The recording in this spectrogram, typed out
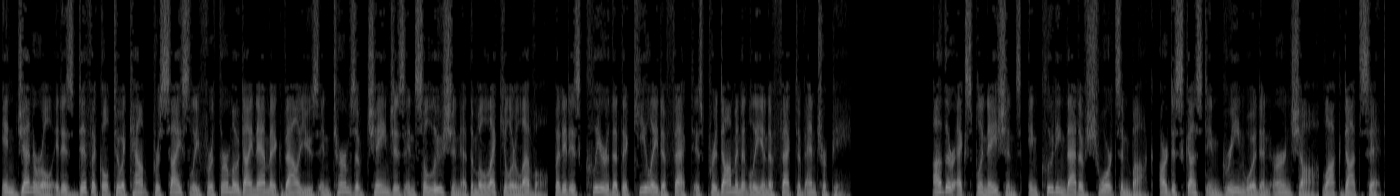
In general it is difficult to account precisely for thermodynamic values in terms of changes in solution at the molecular level, but it is clear that the chelate effect is predominantly an effect of entropy. Other explanations, including that of Schwarzenbach, are discussed in Greenwood and Earnshaw Lock.cit.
